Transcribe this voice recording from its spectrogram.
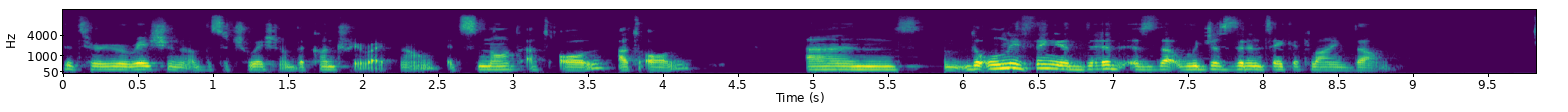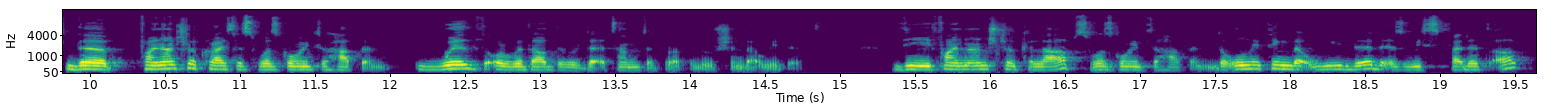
deterioration of the situation of the country right now. It's not at all, at all. And the only thing it did is that we just didn't take it lying down. The financial crisis was going to happen with or without the, the attempt of revolution that we did. The financial collapse was going to happen. The only thing that we did is we sped it up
